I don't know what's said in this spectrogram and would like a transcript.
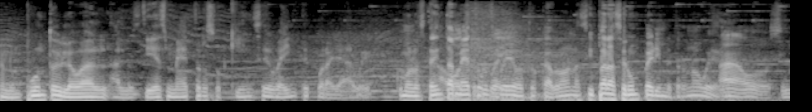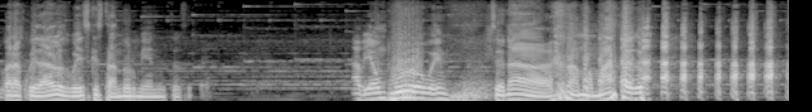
en un punto y luego al- a, los 10 metros o 15 o 20 por allá, güey. Como los 30 otro, metros, güey. otro cabrón. Así para hacer un perímetro, ¿no, güey? Ah, oh, sí, no, para sí. cuidar a los güeyes que están durmiendo pedo. Había un burro, güey. Suena a mamada, güey.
